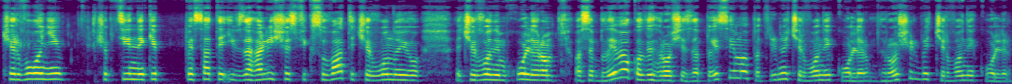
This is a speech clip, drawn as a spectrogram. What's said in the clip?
червоні, щоб цінники писати і взагалі щось фіксувати червоною, червоним кольором. Особливо, коли гроші записуємо, потрібно червоний колір. Гроші люблять червоний колір.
